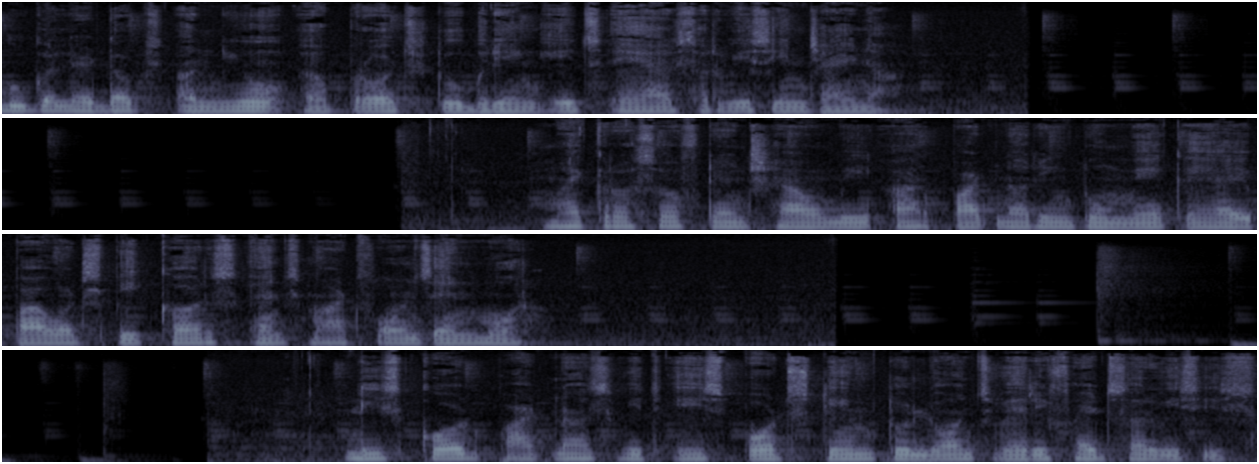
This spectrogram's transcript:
Google adopts a new approach to bring its AR service in China. Microsoft and Xiaomi are partnering to make AI powered speakers and smartphones and more. Discord partners with esports team to launch verified services.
